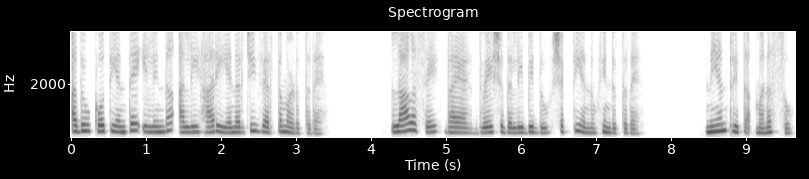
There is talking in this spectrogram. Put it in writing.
ಅದು ಕೋತಿಯಂತೆ ಇಲ್ಲಿಂದ ಅಲ್ಲಿ ಹಾರಿ ಎನರ್ಜಿ ವ್ಯರ್ಥ ಮಾಡುತ್ತದೆ. ಲಾಲಸೆ, ಭಯ, ದ್ವೇಷದಲ್ಲಿ ಬಿದ್ದು ಶಕ್ತಿಯನ್ನು ಹಿಂಡುತ್ತದೆ. ನಿಯಂತ್ರಿತ ಮನಸ್ಸು.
